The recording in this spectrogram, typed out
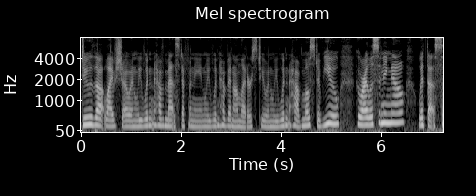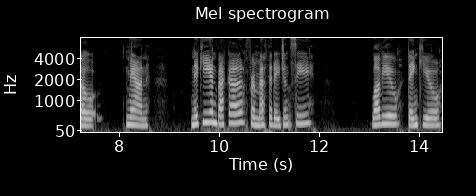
do that live show and we wouldn't have met Stephenie and we wouldn't have been on Letters to and we wouldn't have most of you who are listening now with us. So, man, Nikki and Becca from Method Agency, love you. Thank you.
